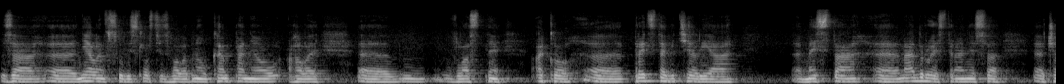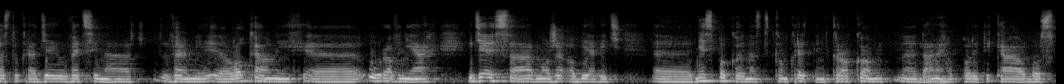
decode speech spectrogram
za, nielen v súvislosti s volebnou kampaňou, ale vlastne ako predstavitelia mesta. Na druhej strane sa častokrát dejú veci na veľmi lokálnych e, úrovniach, kde sa môže objaviť e, nespokojnosť s konkrétnym krokom e, daného politika alebo s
